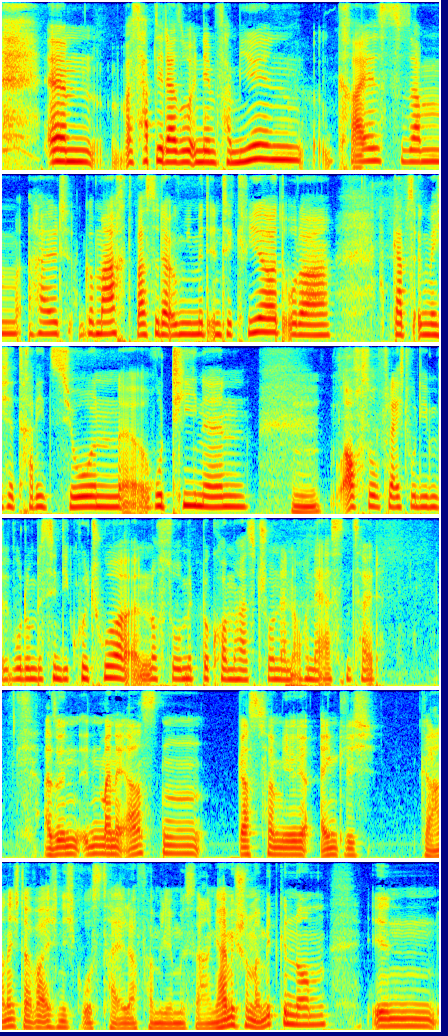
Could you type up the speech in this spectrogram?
ähm, was habt ihr da so in dem Familienkreis zusammen halt gemacht? Warst du da irgendwie mit integriert oder gab es irgendwelche Traditionen, äh, Routinen, mhm. auch so vielleicht, wo, die, wo du ein bisschen die Kultur noch so mitbekommen hast, schon dann auch in der ersten Zeit? Also in, in meiner ersten Gastfamilie eigentlich gar nicht. Da war ich nicht groß Teil der Familie, muss ich sagen. Die haben mich schon mal mitgenommen in,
